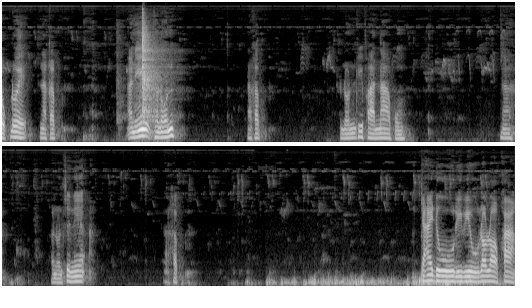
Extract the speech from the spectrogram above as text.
ตกด้วยนะครับ อันนี้ถนนนะครับ นนที่ผ่านหน้าผมนะถนนเส้นนี้นะครับ จะให้ดูรีวิวรอบๆข้าง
